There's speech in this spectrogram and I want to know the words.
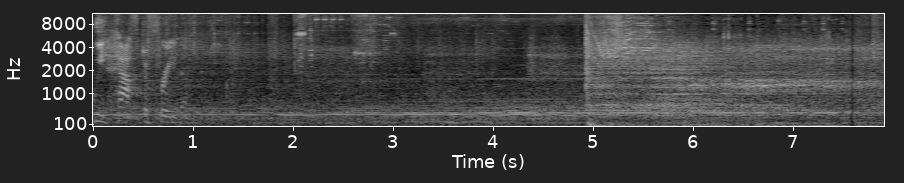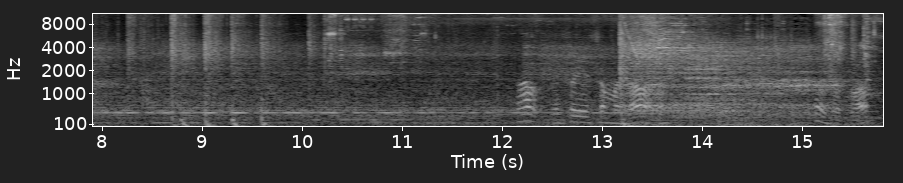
We have to free them. Oh, they freed someone else. That was a plus.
